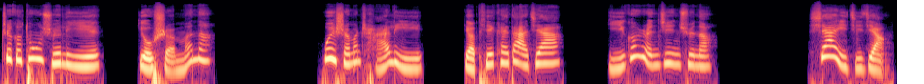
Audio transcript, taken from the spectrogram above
这个洞穴里有什么呢？为什么查理要撇开大家，一个人进去呢？下一集讲。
